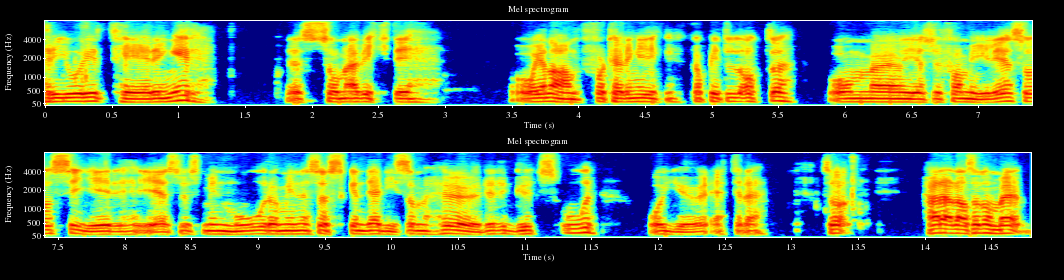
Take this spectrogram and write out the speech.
prioriteringer eh, som er viktig. Og i en annen fortelling i kapittel 8 om eh, Jesu familie, så sier Jesus min mor og mine søsken, det er de som hører Guds ord og gjør etter det. Så her er det altså noe med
